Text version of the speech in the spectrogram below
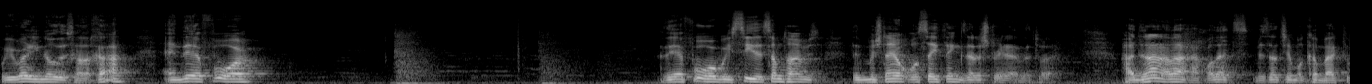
We already know this halacha, and therefore, therefore we see that sometimes the Mishnah will say things that are straight out of the Torah. Hadran Alach HaCholetz, Bezat will come back to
